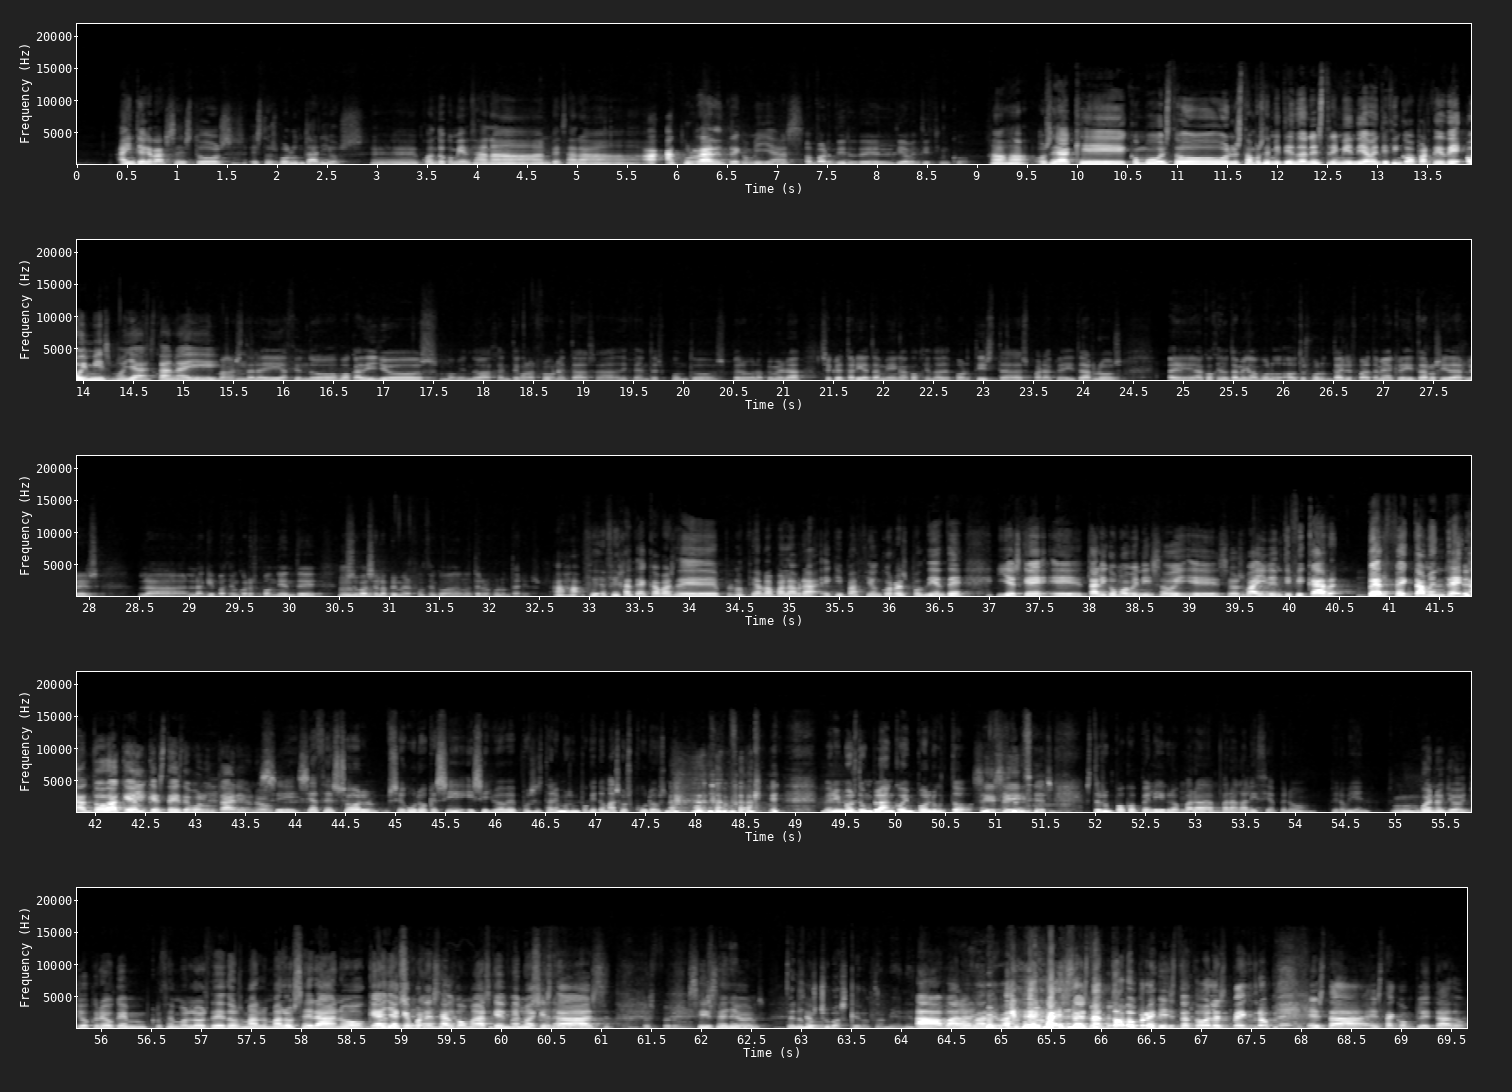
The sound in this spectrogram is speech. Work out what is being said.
a, integrarse estos, estos voluntarios? Eh, ¿Cuándo comienzan a empezar a, a, a, currar, entre comillas? A partir del día 25. Ajá. O sea que como esto lo estamos emitiendo en streaming día 25, a partir de hoy mismo ya están Correcto. ahí. Van a estar ahí haciendo bocadillos, moviendo a gente con las furgonetas a diferentes puntos, pero la primera secretaría también acogiendo a deportistas para acreditarlos eh, acogiendo también a, a, otros voluntarios para también acreditarlos y darles la, la equipación correspondiente. Eso uh -huh. va a ser la primera función que van a tener los voluntarios. Ajá. Fíjate, acabas de pronunciar la palabra equipación correspondiente y es que, eh, tal y como venís hoy, eh, se os va a identificar perfectamente a todo aquel que estéis de voluntario, ¿no? Sí, si hace sol, seguro que sí, y si llueve, pues estaremos un poquito más oscuros, ¿no? Porque venimos de un blanco impoluto. Sí, sí. Entonces, esto es un poco peligro para, para Galicia, pero, pero bien. Bueno, yo, yo creo que crucemos los dedos, malo, malo será, ¿no? Que malo haya que será. ponerse algo más que encima malo que será. estás... Esperemos. Sí, Esperemos. señor. Tenemos Seguro. chubasquero también, ¿eh? Ah, vale, vale, vale. Esto está todo previsto, todo el espectro está, está completado.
